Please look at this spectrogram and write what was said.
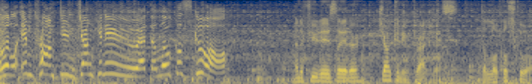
A little impromptu junkanoo at the local school. And a few days later, Junkanoo practice at the local school.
